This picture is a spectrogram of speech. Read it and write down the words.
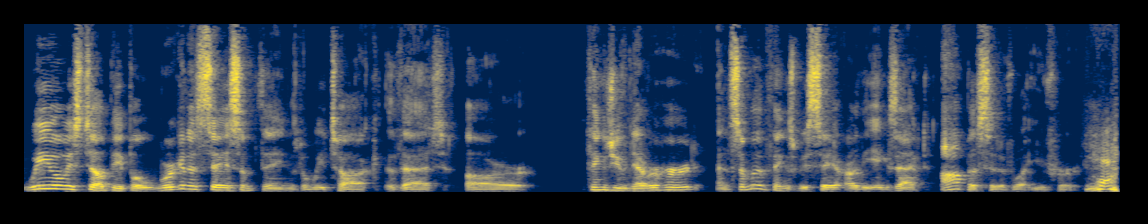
we always tell people we're going to say some things when we talk that are things you've never heard, and some of the things we say are the exact opposite of what you've heard. Yeah.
